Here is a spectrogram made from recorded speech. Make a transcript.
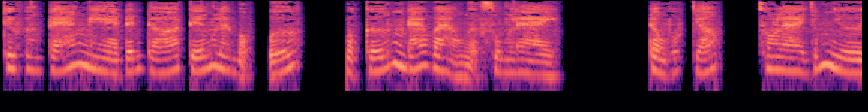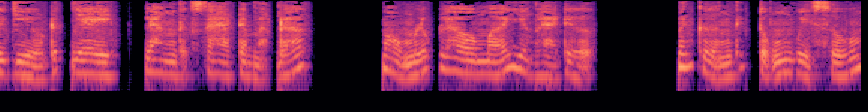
Tiêu vân trá nghe đến đó tiến lên một bước, một cướng đá vào ngực Xuân Lai. Trong phút chốc, Xuân la giống như diều đứt dây, lăn thật xa trên mặt đất. Một lúc lâu mới dừng lại được. Miếng cưỡng tiếp tục quỳ xuống,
